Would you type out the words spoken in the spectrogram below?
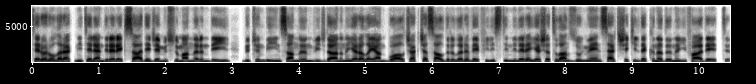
terör olarak nitelendirerek sadece Müslümanların değil, bütün bir insanlığın vicdanını yaralayan bu alçakça saldırıları ve Filistinlilere yaşatılan zulmü en sert şekilde kınadığını ifade etti.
